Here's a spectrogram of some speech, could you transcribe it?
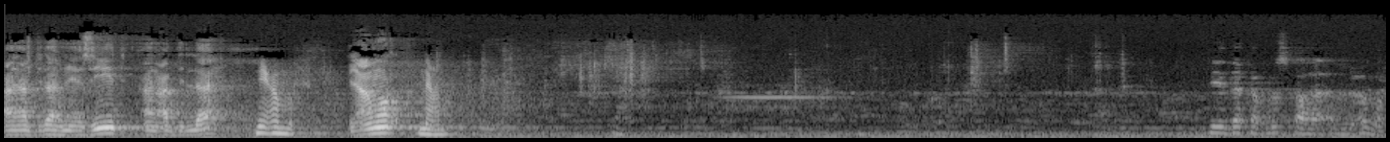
عن عبد الله بن يزيد عن عبد الله ابن عمرو. بن عمرو. نعم. في ذكر نسخة ابن عمر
